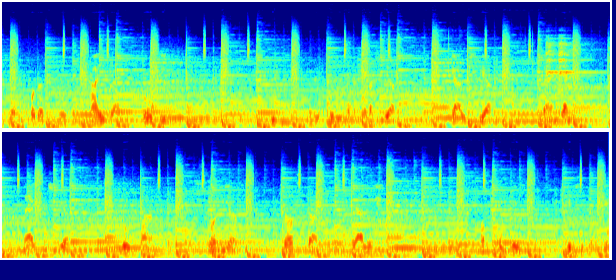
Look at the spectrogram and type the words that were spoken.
স্নেহ পদার্থ ফাইবার প্রোটিন বিভিন্ন ধরনের পরিমাণ পটাশিয়াম ক্যালসিয়াম ম্যাঙ্গানিজ সোডিয়াম দশটা ক্যালোরি সব থেকে বেশি থাকে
